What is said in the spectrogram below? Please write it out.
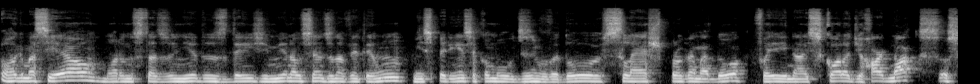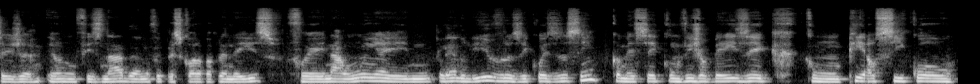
Og Maciel, moro nos Estados Unidos desde 1991. Minha experiência como desenvolvedor slash programador foi na escola de Hard Knocks, ou seja, eu não fiz nada, não fui para escola para aprender isso. Foi na unha e lendo livros e coisas assim. Comecei com Visual Basic, com PL SQL,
